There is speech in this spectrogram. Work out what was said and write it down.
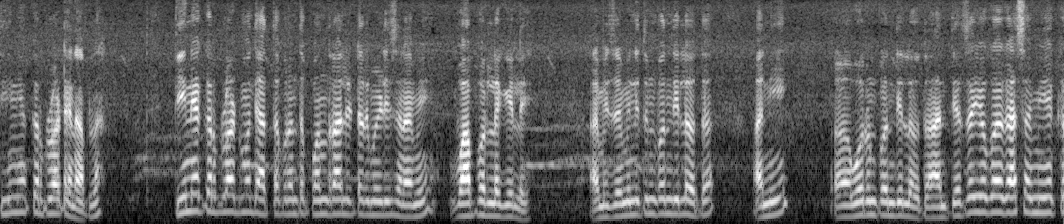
तीन एकर प्लॉट आहे ना आपला. तीन एकर प्लॉटमध्ये आतापर्यंत पंधरा लिटर मेडिसन आम्ही वापरलं गेलं आहे आम्ही जमिनीतून पण दिलं होतं आणि वरून पण दिलं होतं. आणि त्याचा योगायोग असा मी एक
